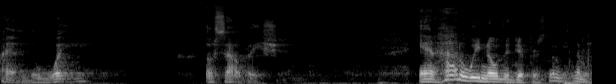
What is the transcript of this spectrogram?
I am the way of salvation. And how do we know the difference? Let me, let me.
